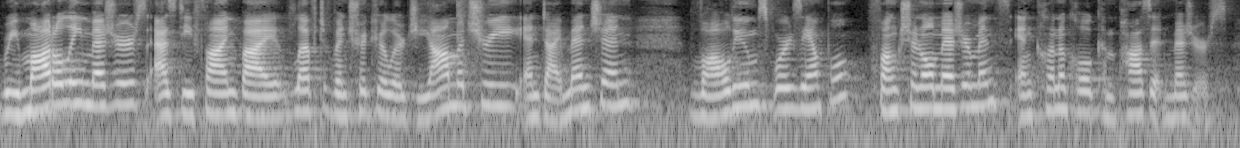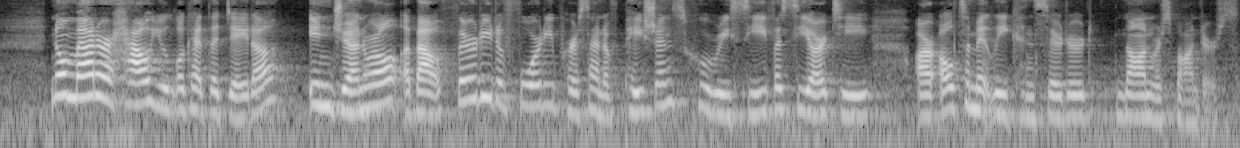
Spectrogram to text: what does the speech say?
remodeling measures as defined by left ventricular geometry and dimension, volumes, for example, functional measurements, and clinical composite measures. No matter how you look at the data, in general, about 30 to 40% of patients who receive a CRT are ultimately considered non responders.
